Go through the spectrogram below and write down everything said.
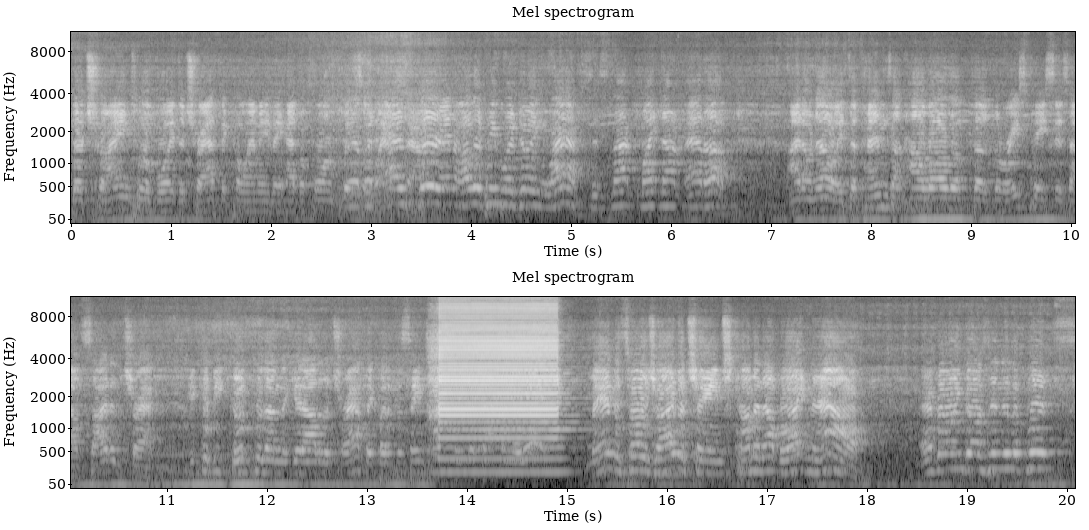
They're trying to avoid the traffic calamity they had before and put Yeah, some but laps as they're in, other people are doing laps. It's not might not add up. I don't know. It depends on how well the, the, the race pace is outside of the track. It could be good for them to get out of the traffic, but at the same time, they get back on the mandatory driver change coming up right now. Everyone goes into the pits.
